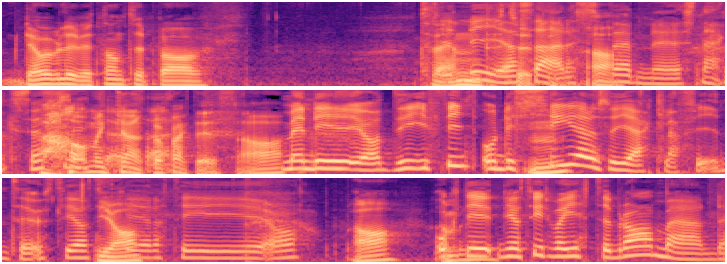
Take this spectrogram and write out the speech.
det har blivit någon typ av trend. det nya typ. så här svenne-snackset. ja, lite, men kanske faktiskt. Ja. Men det är, ja, det är fint och det ser så jäkla fint ut. Jag tycker Ja. att det ja. Ja, Och det, jag tyckte det var jättebra med,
